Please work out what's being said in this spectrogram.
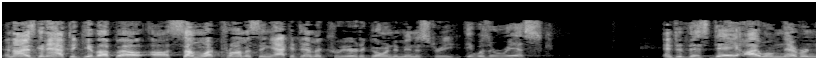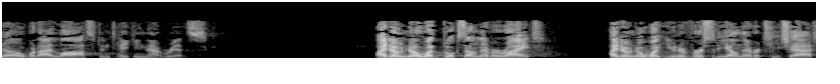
And I was going to have to give up a, a somewhat promising academic career to go into ministry. It was a risk. And to this day, I will never know what I lost in taking that risk. I don't know what books I'll never write. I don't know what university I'll never teach at.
